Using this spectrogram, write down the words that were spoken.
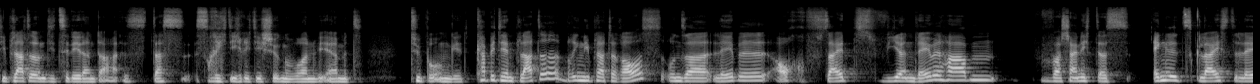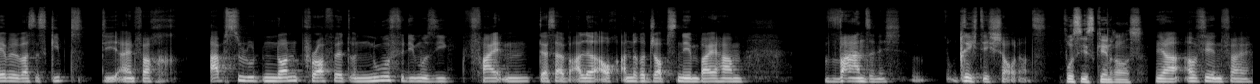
die Platte und die CD dann da ist. Das ist richtig, richtig schön geworden, wie er mit Typo umgeht. Kapitän Platte bringen die Platte raus. Unser Label, auch seit wir ein Label haben, wahrscheinlich das engelsgleichste Label, was es gibt, die einfach absolut Non-Profit und nur für die Musik fighten, deshalb alle auch andere Jobs nebenbei haben. Wahnsinnig. Richtig Shoutouts. Bussis gehen raus. Ja, auf jeden Fall.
